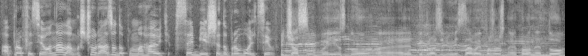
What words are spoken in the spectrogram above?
а професіоналам щоразу допомагають все більше добровольців. Під час виїзду е, підрозділів місцевої пожежної охорони до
